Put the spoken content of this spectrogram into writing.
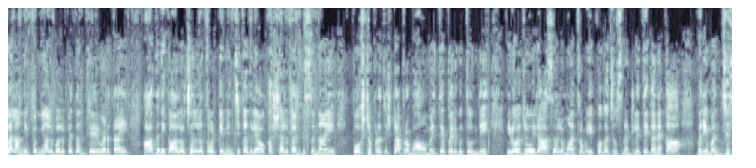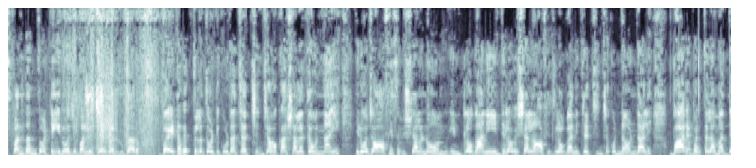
కళా నైపుణ్యాలు బలోపేతం చేయబడతాయి. ఆధునిక ఆలోచనలతోటి మించి కదిలే అవకాశాలు కనిపిస్తున్నాయి. పోస్టు ప్రతిష్ట ప్రభావం అయితే పెరుగుతుంది. ఈరోజు ఈ రాశులు మాత్రం ఎక్కువగా చూసినట్లయితే గనక మరి మంచి స్పందన తోటి ఈ రోజు పనులు చేయగలుగుతారు. బయట వ్యక్తులతోటి కూడా చర్చించే అవకాశాలు అయితే ఉన్నాయి. ఈ రోజు ఆఫీసు విషయాలను ఇంట్లో కానీ ఇంటిలో విషయాలను ఆఫీసులో కానీ చర్చించకుండా ఉండాలి. భార్య భర్తల మధ్య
